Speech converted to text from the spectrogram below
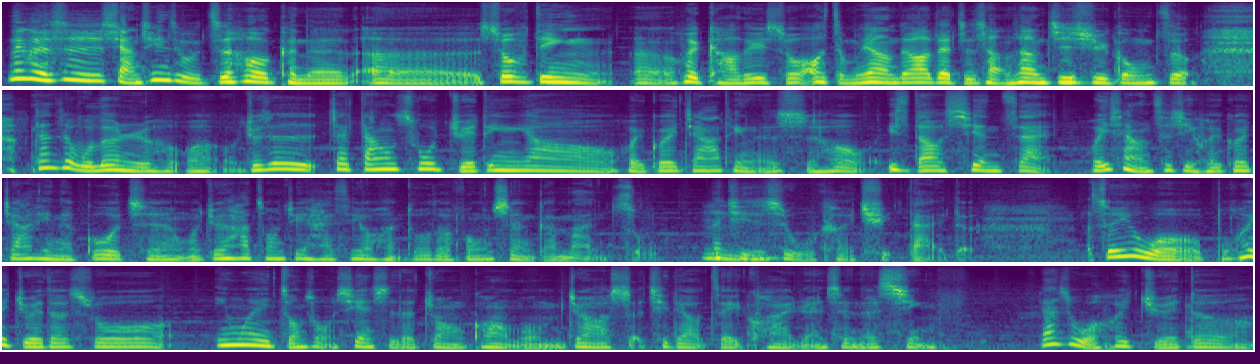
那个是想清楚之后，可能呃，说不定呃，会考虑说，哦，怎么样都要在职场上继续工作。但是无论如何，我觉得在当初决定要回归家庭的时候，一直到现在回想自己回归家庭的过程，我觉得它中间还是有很多的丰盛跟满足，那其实是无可取代的。所以我不会觉得说，因为种种现实的状况，我们就要舍弃掉这一块人生的幸福。但是我会觉得，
